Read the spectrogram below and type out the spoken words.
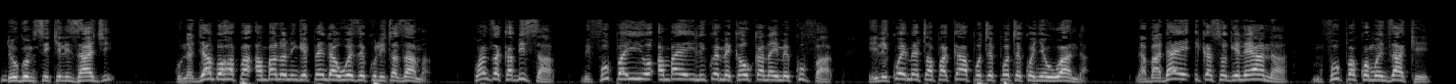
Ndugu msikilizaji kuna jambo hapa ambalo ningependa uweze kulitazama. Kwanza kabisa mifupa hiyo ambayo ilikuwa imekauka na imekufa ilikuwa imetapakaa potepote kwenye uwanda. Na baadaye ikasogeleana mfupa kwa mwenzake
